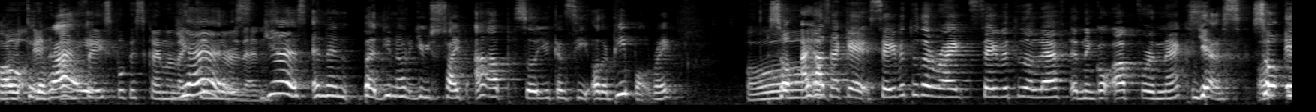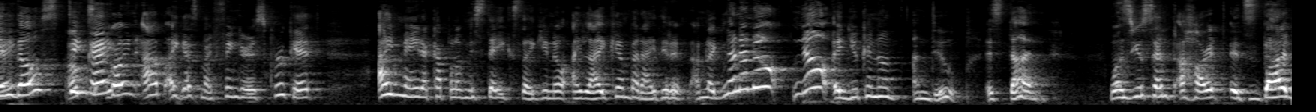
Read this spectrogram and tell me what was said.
Oh, to the right. Facebook is kind of like yes, Tinder then. yes, and then but you know you swipe up so you can see other people, right? Oh, So I had- o sea que save it to the right, save it to the left, and then go up for next. Yes. So Okay. in those things Okay. going up, I guess my finger is crooked. I made a couple of mistakes, like you know, I like him, but I didn't. I'm like, no, no, no, no, and you cannot undo. It's done. Once you sent a heart, it's done.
